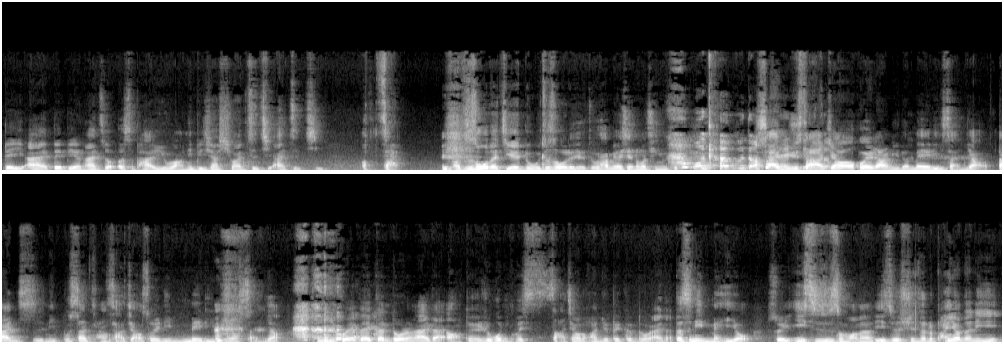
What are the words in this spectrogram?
被爱、被别人爱只有二十趴的欲望，你比较喜欢自己爱自己。哦，赞。啊、哦，这是我的解读，这是我的解读，他没有写那么清楚。我看不懂。善于撒娇会让你的魅力闪耀，但是你不擅长撒娇，所以你魅力没有闪耀。你会被更多人爱戴哦。对，如果你会撒娇的话，你就被更多人爱戴。但是你没有，所以意思是什么呢？意思是选择了朋友的你，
